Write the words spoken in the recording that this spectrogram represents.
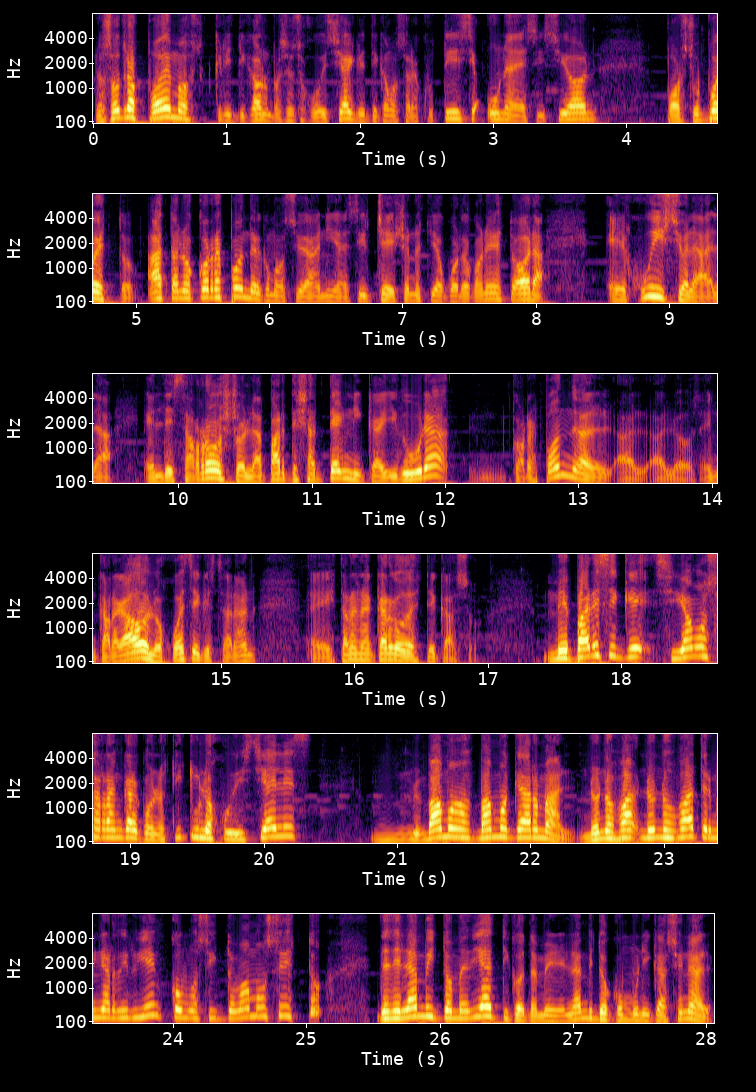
Nosotros podemos criticar un proceso judicial, criticamos a la justicia, una decisión, por supuesto. Hasta nos corresponde como ciudadanía decir, che, yo no estoy de acuerdo con esto. Ahora, el juicio, la, la- el desarrollo, la parte ya técnica y dura, corresponde al- a los encargados, los jueces que estarán, eh, estarán a cargo de este caso. Me parece que si vamos a arrancar con los títulos judiciales, mm, vamos, vamos a quedar mal. No nos, va, no nos va a terminar de ir bien como si tomamos esto desde el ámbito mediático también, el ámbito comunicacional.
